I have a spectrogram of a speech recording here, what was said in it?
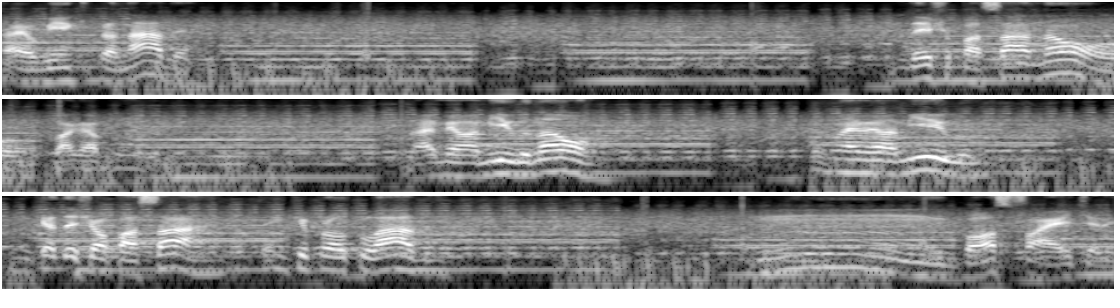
Tá, eu vim aqui pra nada? Não deixa eu passar, não, vagabundo. Não é meu amigo, não? Não é meu amigo? Quer deixar eu passar? Tem que ir pro outro lado. Hum, boss fight ali.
